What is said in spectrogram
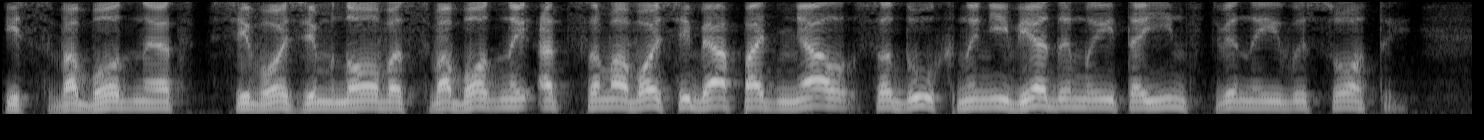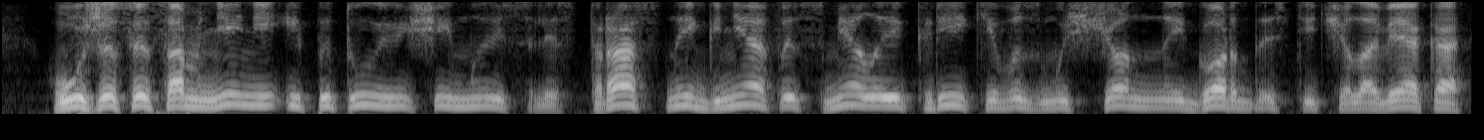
и свободный от всего земного, свободный от самого себя, поднялся дух на неведомые таинственные высоты. Ужасы сомнений и пытующей мысли, страстный гнев и смелые крики возмущенной гордости человека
